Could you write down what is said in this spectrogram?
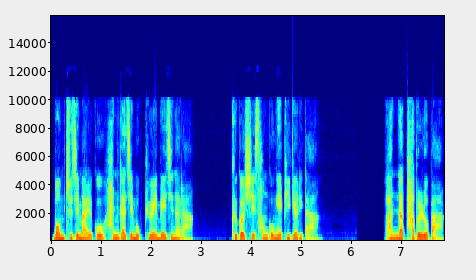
멈추지 말고 한 가지 목표에 매진하라. 그것이 성공의 비결이다. 안나 파블로바.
